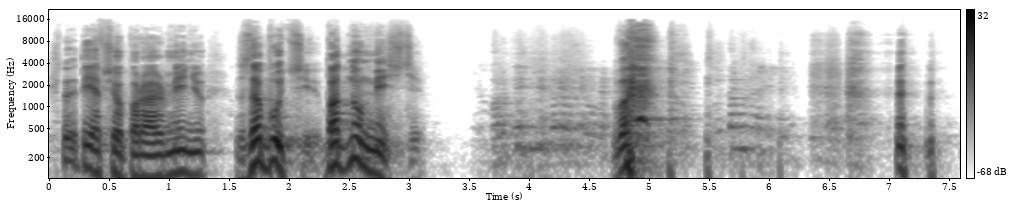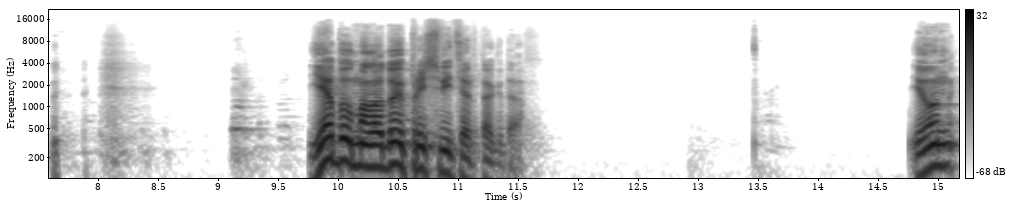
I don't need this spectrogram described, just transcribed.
Что это я все про Армению? Забудьте, в одном месте. Я был молодой пресвитер тогда. И он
